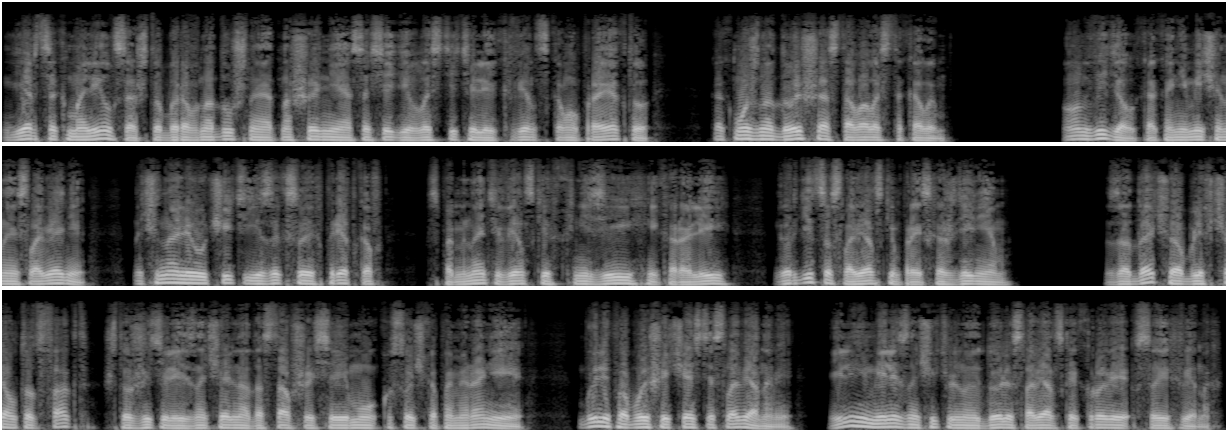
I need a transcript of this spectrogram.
Герцог молился, чтобы равнодушное отношение соседей-властителей к венскому проекту как можно дольше оставалось таковым. Он видел, как онемеченные славяне начинали учить язык своих предков, вспоминать венских князей и королей, гордиться славянским происхождением. Задачу облегчал тот факт, что жители изначально доставшейся ему кусочка Померании были по большей части славянами или имели значительную долю славянской крови в своих венах.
